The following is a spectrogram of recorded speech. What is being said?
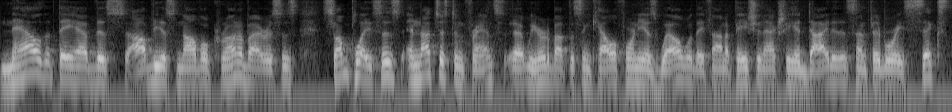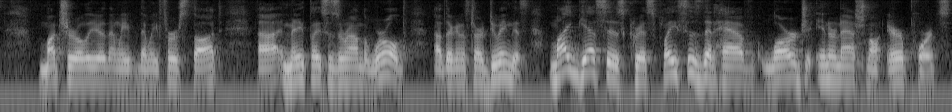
Now that they have this obvious novel coronaviruses, some places, and not just in France, uh, we heard about this in California as well, where they found a patient actually had died of this on February 6th much earlier than we than we first thought. Uh, in many places around the world, uh, they're going to start doing this. My guess is, Chris, places that have large international airports,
